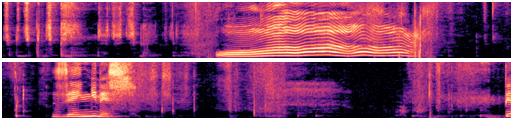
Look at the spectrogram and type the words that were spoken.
Çık çık çık. Çık çık. Oo! Zenginiz. Bir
